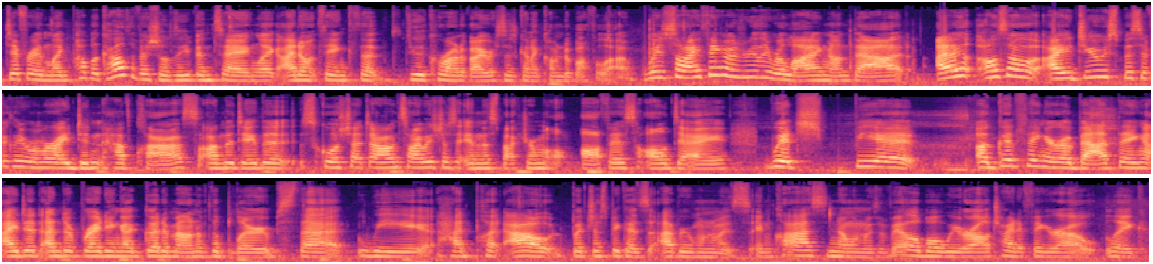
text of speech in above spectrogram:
different like public health officials even saying like I don't think that the coronavirus is going to come to Buffalo. Which so I think I was really relying on that. I also I do specifically remember I didn't have class on the day that school shut down, so I was just in the Spectrum office all day, which be it a good thing or a bad thing, I did end up writing a good amount of the blurbs that we had put out, but just because everyone was in class, no one was available, we were all trying to figure out like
